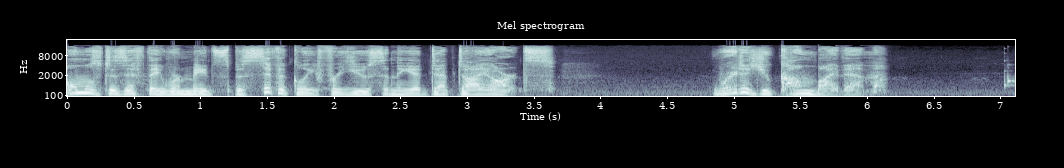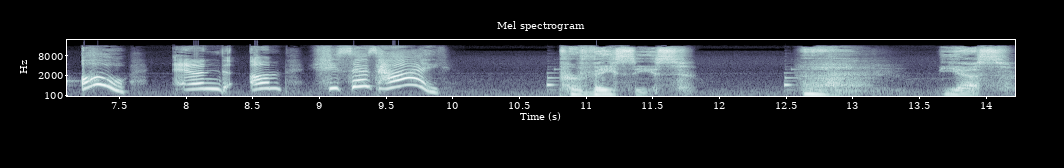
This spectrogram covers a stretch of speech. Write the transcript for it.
almost as if they were made specifically for use in the Adepti arts. Where did you come by them? Oh, and, um, he says hi! Pervases. yes.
